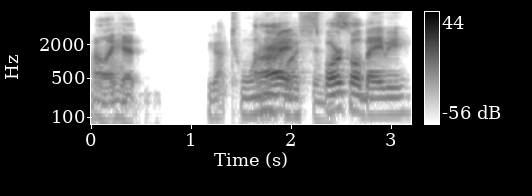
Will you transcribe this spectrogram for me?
I Oh, like man. it. We got 20 All right, questions. Sporcle baby.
